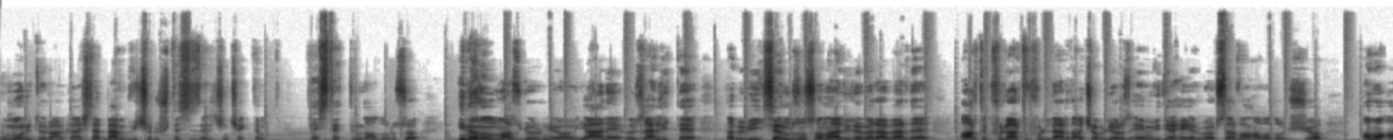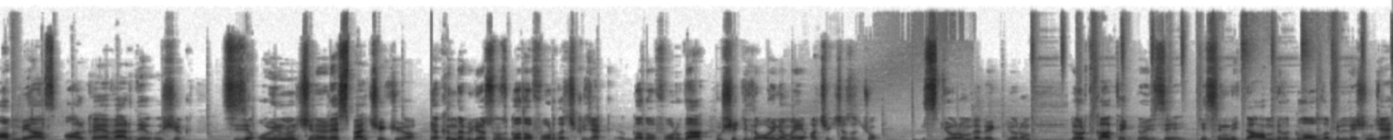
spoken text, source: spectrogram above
bu monitörü arkadaşlar ben Witcher 3'te sizler için çektim. Test ettim daha doğrusu. İnanılmaz görünüyor. Yani özellikle tabii bilgisayarımızın son haliyle beraber de artık full artı fullerde açabiliyoruz. Nvidia Hairworks'ler falan havada uçuşuyor. Ama ambiyans, arkaya verdiği ışık sizi oyunun içine resmen çekiyor. Yakında biliyorsunuz God of War da çıkacak. God of War'u da bu şekilde oynamayı açıkçası çok istiyorum ve bekliyorum. 4K teknolojisi kesinlikle AmbiGlow'la birleşince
